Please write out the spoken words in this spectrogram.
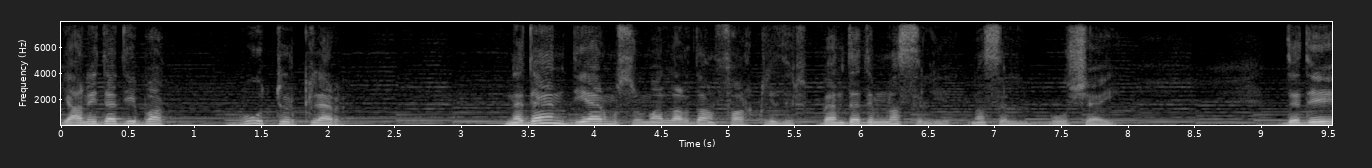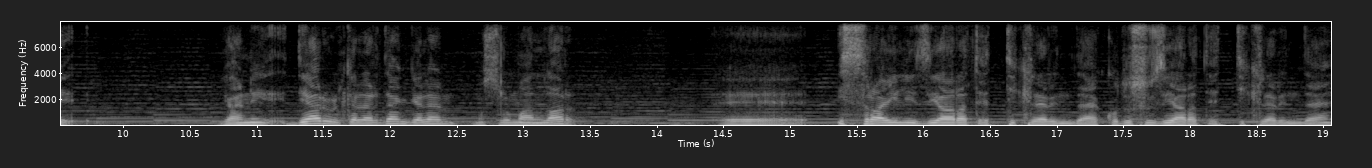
Yani dedi bak bu Türkler neden diğer Müslümanlardan farklıdır? Ben dedim nasıl nasıl bu şey? Dedi yani diğer ülkelerden gelen Müslümanlar eee, İsrail'i ziyaret ettiklerinde, Kudüs'ü ziyaret ettiklerinde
